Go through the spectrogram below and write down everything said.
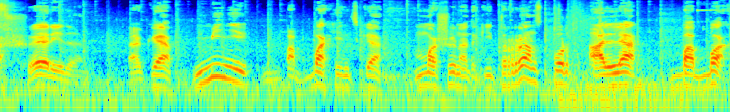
Ашерідан. Така міні-бабахінська машина, такий транспорт а-ля бабах.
